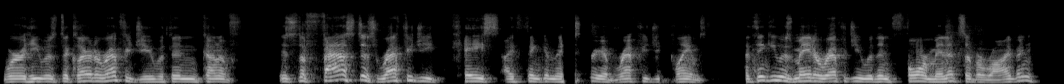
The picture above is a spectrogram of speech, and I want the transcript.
where he was declared a refugee within kind of, it's the fastest refugee case, I think, in the history of refugee claims. I think he was made a refugee within four minutes of arriving.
